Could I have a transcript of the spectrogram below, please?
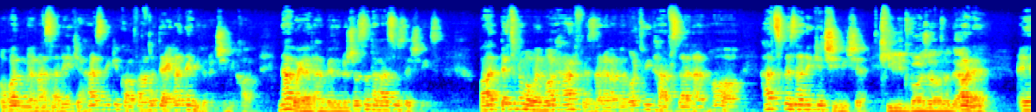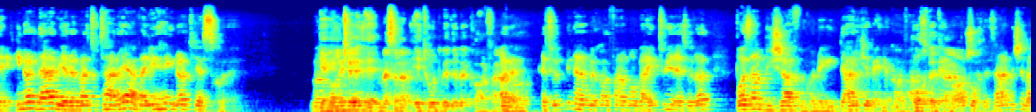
اوقات مسئله ای که هست اینه که کارفرما دقیقا نمی‌دونه چی می‌خواد. نباید هم بدونه چون اصلا تخصصش نیست. باید بتونه با معمار حرف بزنه و معمار تو این حرف زدن ها حدس بزنه که چی میشه. کلید واژه ها رو در آره. اینا رو در بیاره و تو طرح اولیه اینا رو تست کنه. یعنی واقعا- که مثلا اتود بده به کارفرما؟ آره اتود میدن به کارفرما و این توی این اتودات بازم پیشرفت می‌کنه. این درک بین کارفرما و. پخته تر میشه و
